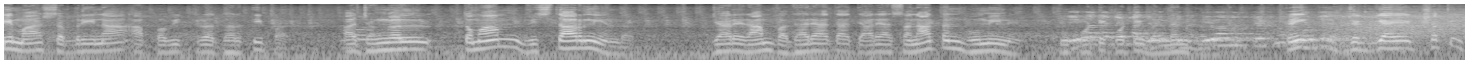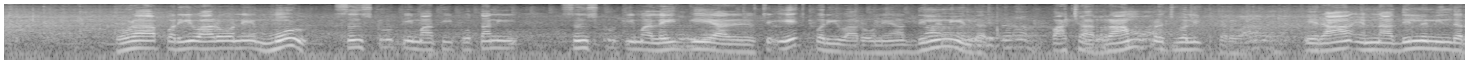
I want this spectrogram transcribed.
એ મા શબરીના આ પવિત્ર ધરતી પર, આ જંગલ તમામ વિસ્તારની અંદર જ્યારે રામ પધાર્યા હતા, ત્યારે આ સનાતન ભૂમિને હું કોટી કોટી વંદન કરું કંઈક જગ્યાએ ક્ષતિ છે. ઘોડા પરિવારોને મૂળ સંસ્કૃતિમાંથી પોતાની સંસ્કૃતિમાં લઈ ગયા છે એ જ પરિવારોને આ દિલની અંદર પાછા રામ પ્રજ્વલિત કરવા. એ રા એમના દિલની અંદર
